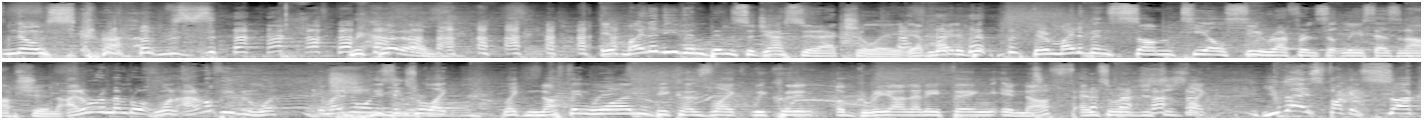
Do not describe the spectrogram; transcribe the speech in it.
No scrubs. We could have. it might have even been suggested. Actually, it might have been. There might have been some TLC reference at least as an option. I don't remember what one. I don't know if even one. It might have been one of these things where like like nothing won because like we couldn't agree on anything enough, and so we're just just like you guys fucking suck.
